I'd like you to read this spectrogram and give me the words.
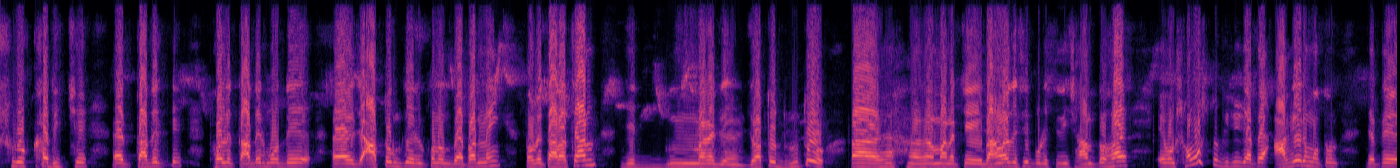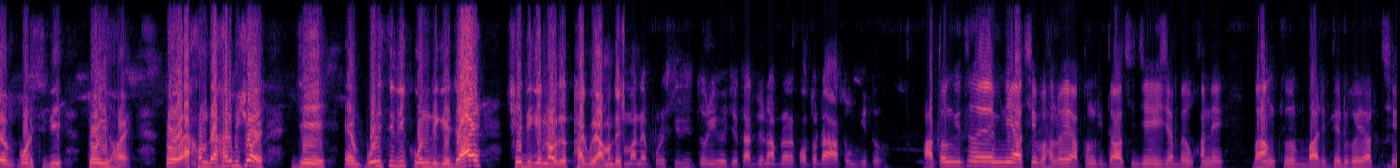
সুরক্ষা দিচ্ছে তাদেরকে, ফলে তাদের মধ্যে আতঙ্কের কোনো ব্যাপার নেই। তবে তারা চান যে মানে যত দ্রুত মানে যে বাংলাদেশের পরিস্থিতি শান্ত হয় এবং সমস্ত কিছু যাতে আগের মতন যাতে পরিস্থিতি তৈরি হয়। তো এখন দেখার বিষয় যে পরিস্থিতি কোন দিকে যায় সেদিকে নজর থাকবে আমাদের। মানে পরিস্থিতি তৈরি হয়েছে তার জন্য আপনারা কতটা আতঙ্কিত? আতঙ্কিত এমনি আছি ভালোই আতঙ্কিত আছি যে হিসাবে ওখানে ভাঙচুর বাড়িতে ঢুকে যাচ্ছে।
